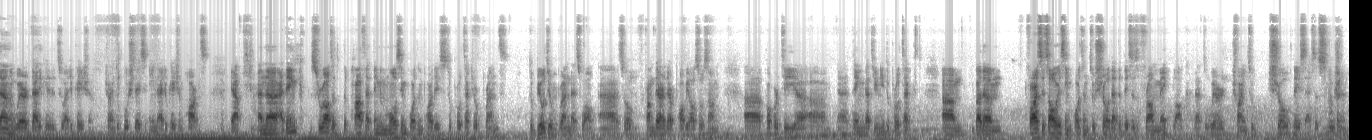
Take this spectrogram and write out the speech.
then we're dedicated to education, trying to push this in the education parts. Yeah, and uh, I think throughout the, the path, I think the most important part is to protect your brand, to build your brand as well. Uh, so from there, there are probably also some uh, property uh, um, uh, thing that you need to protect. Um, but um, for us, it's always important to show that this is from MakeBlock, that we're trying to show this as a solution.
